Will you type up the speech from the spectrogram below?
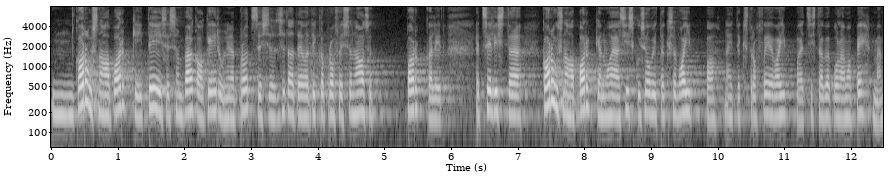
mm, karusnahaparki ei tee, sest see on väga keeruline protsess ja seda teevad ikka professionaalsed parkalid. et sellist karusnahaparki on vaja siis, kui soovitakse vaipa, näiteks trofeevaipa, et siis ta peab olema pehme.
